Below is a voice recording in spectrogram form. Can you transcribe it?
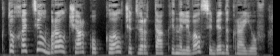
Кто хотел, брал чарку, клал четвертак и наливал себе до краев —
